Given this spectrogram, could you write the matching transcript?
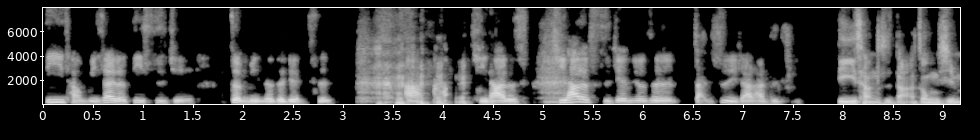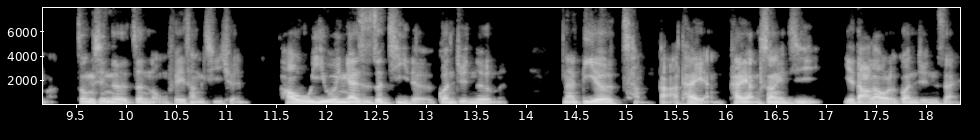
第一场比赛的第四节证明了这件事啊，其他的其他的时间就是展示一下他自己。第一场是打中信嘛，中信的阵容非常齐全，毫无疑问应该是这季的冠军热门。那第二场打太阳，太阳上一季也打到了冠军赛，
